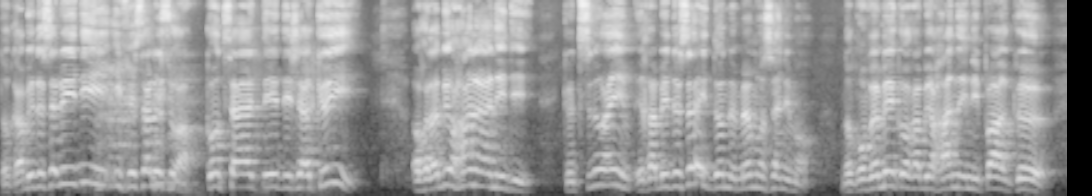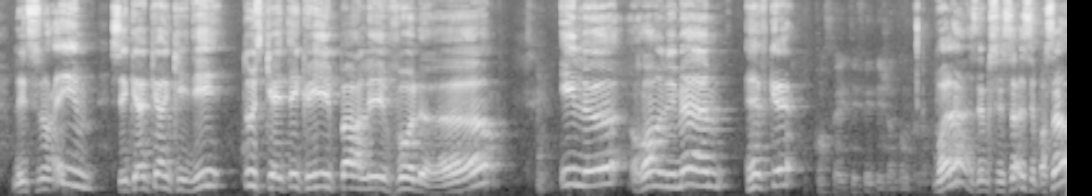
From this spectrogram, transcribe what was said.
Donc, Rabbi de lui, il dit Il fait ça le soir, quand ça a été déjà accueilli. Or, Rabbi Hanan, il dit que Tsnouaim et Rabbi de ça, ils donnent le même enseignement. Donc, on voit bien que Rabbi Hanan, il n'est pas que les tsnu'im, c'est quelqu'un qui dit tout ce qui a été cueilli par les voleurs, il le rend lui-même hefker. Quand ça a été fait déjà. Donc... Euh. Voilà, c'est ça, c'est pour ça.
